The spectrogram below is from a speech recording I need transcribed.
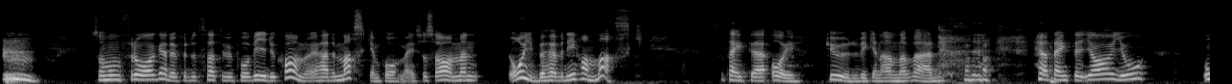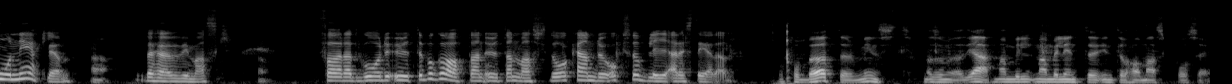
så hon frågade, för då satte vi på videokamera och jag hade masken på mig, så sa hon, men oj, behöver ni ha mask? Så tänkte jag, oj, gud vilken annan värld. jag tänkte, ja, jo, onekligen. Behöver vi mask. Ja. För att går du ute på gatan utan mask, då kan du också bli arresterad. Och få böter minst. Alltså, ja, man vill, man vill inte, inte ha mask på sig.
